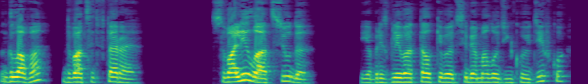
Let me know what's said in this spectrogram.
Глава двадцать вторая. «Свалила отсюда!» Я брезгливо отталкиваю от себя молоденькую девку,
